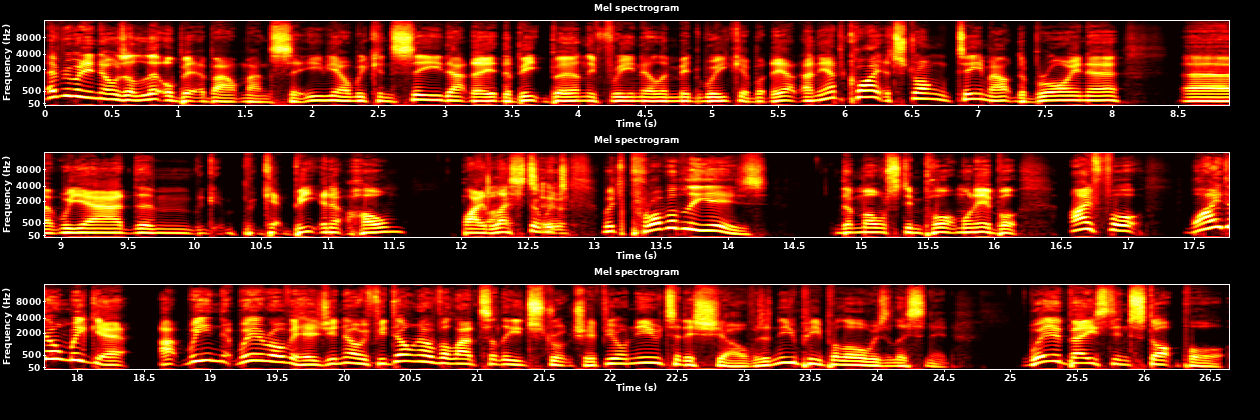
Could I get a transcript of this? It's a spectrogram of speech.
everybody knows a little bit about Man City. You know, we can see that they, they beat Burnley 3 0 in midweek, but they had, and they had quite a strong team out. De Bruyne, uh, we had them g- get beaten at home by Leicester, two. which which probably is the most important one here. But I thought, why don't we get? Uh, we we're over here, as you know. If you don't know the lad to lead structure, if you're new to this show, there's new people always listening. We're based in Stockport,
